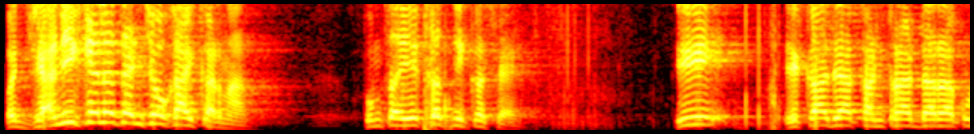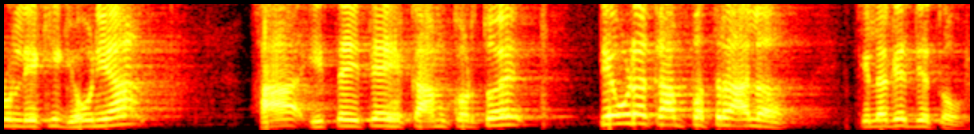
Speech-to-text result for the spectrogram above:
पण ज्यांनी केलं त्यांच्यावर काय करणार? तुमचा एकच निकष आहे. की एखाद्या कंत्राटदाराकडून लेखी घेऊन या. हा इथे इथे हे काम करतोय. तेवढं काम पत्र आलं की लगेच देतो.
